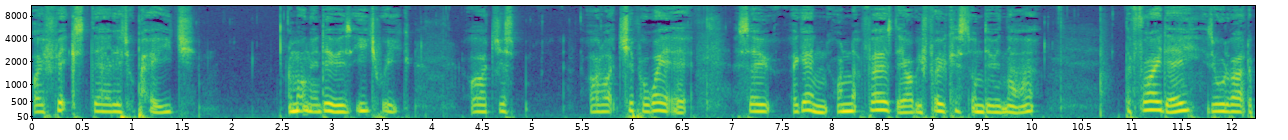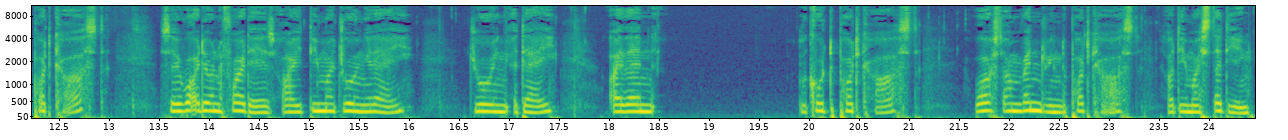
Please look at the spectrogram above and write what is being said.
I fixed their little page and what I'm going to do is each week I'll just I'll like chip away at it. So again, on that Thursday I'll be focused on doing that. The Friday is all about the podcast. So what I do on the Friday is I do my drawing a day, drawing a day. I then record the podcast. Whilst I'm rendering the podcast, I'll do my studying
